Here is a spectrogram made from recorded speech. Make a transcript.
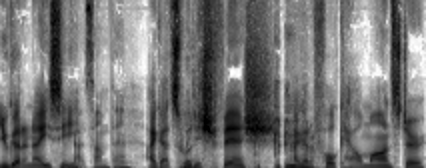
You got an ICEE. I got something. I got Swedish fish. I got a full cow monster.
